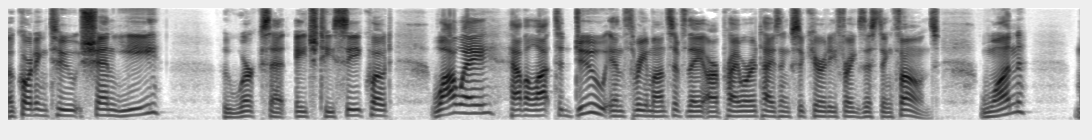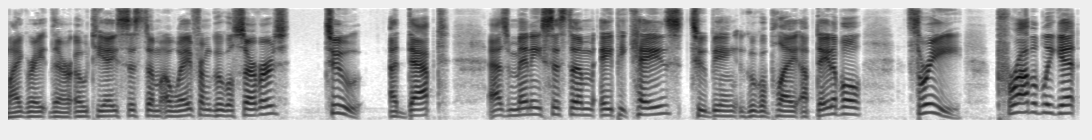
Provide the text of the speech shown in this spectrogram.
According to Shen Yi, who works at HTC, quote, Huawei have a lot to do in three months if they are prioritizing security for existing phones. One, migrate their OTA system away from Google servers. Two, adapt as many system APKs to being Google Play updatable. Three, probably get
